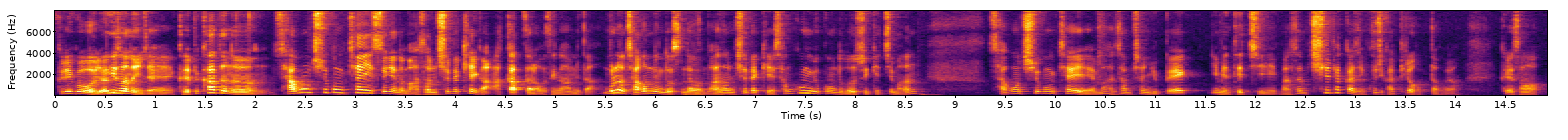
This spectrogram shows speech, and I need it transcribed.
그리고 여기서는 이제 그래픽카드는 4070ti 쓰기에는 13700K가 아깝다라고 생각합니다. 물론 작업용도 쓴다면 13700K 3060도 넣을 수 있겠지만 4070ti에 13600이면 됐지. 13700까지는 굳이 갈 필요가 없다고요. 그래서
